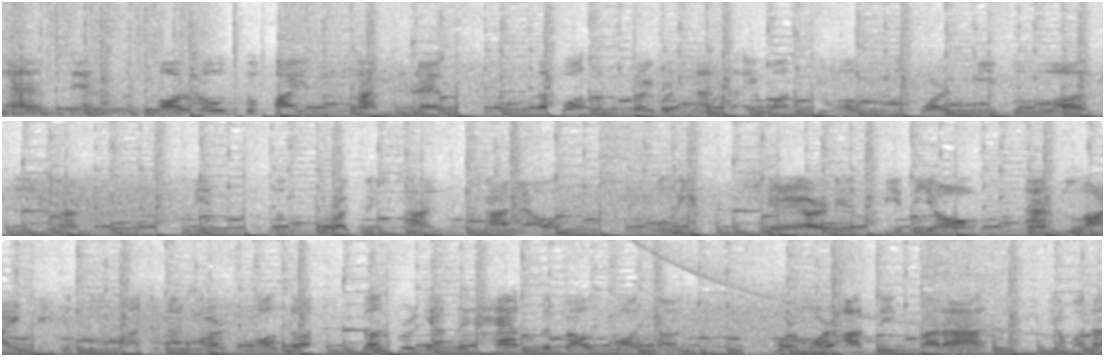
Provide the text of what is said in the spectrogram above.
And since our road to 500 na po subscribers natin, I want you all to support me vlogging and please subscribe this chan- channel. Please share this video and like. Thank you so much. And also, don't forget to hit the bell button for more updates para sa video ko na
